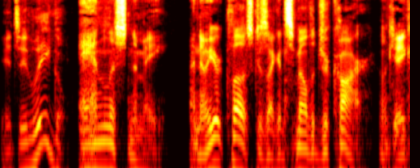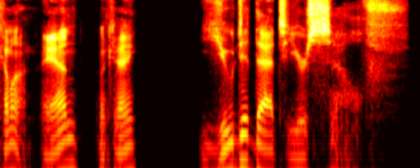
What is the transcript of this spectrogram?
it's illegal. And listen to me. I know you're close because I can smell the Drakkar. Okay, come on. And okay, you did that to yourself.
